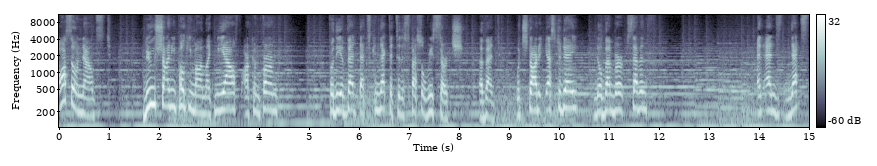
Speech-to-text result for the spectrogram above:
also announced new shiny Pokemon like Meowth are confirmed for the event that's connected to the special research event, which started yesterday, November 7th, and ends next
